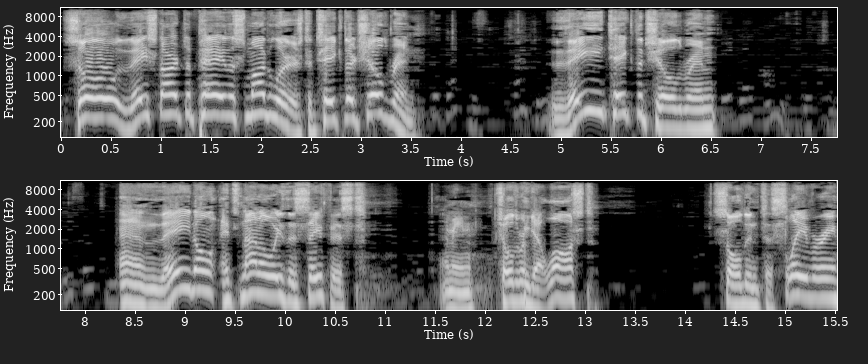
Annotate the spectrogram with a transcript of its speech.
So they start to pay the smugglers to take their children. They take the children and they don't, it's not always the safest. I mean, children get lost, sold into slavery.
